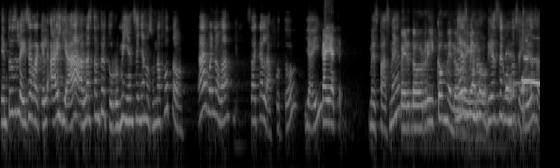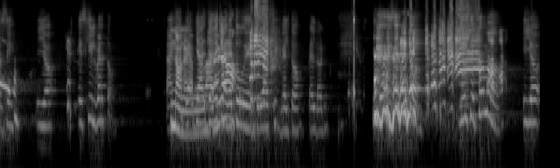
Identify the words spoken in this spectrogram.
Y entonces le dice Raquel, ay, ya, hablas tanto de tu roomie, ya enséñanos una foto. Ah, bueno, va, saca la foto y ahí Cállate. me espasmé. Puerto Rico me lo 10 regaló. minutos, 10 segundos seguidos así. Y yo, es Gilberto. Ay, No, no, ya, no, ya, no, ya no, declaré tu identidad, Gilberto, perdón. Y yo, es Gilberto. Me dice, ¿cómo? Y yo,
